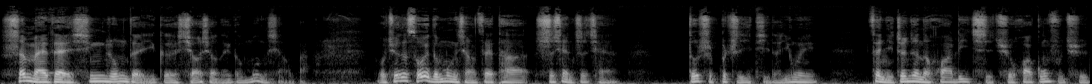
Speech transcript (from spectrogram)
深埋在心中的一个小小的一个梦想吧。我觉得所有的梦想在它实现之前都是不值一提的，因为在你真正的花力气去花功夫去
